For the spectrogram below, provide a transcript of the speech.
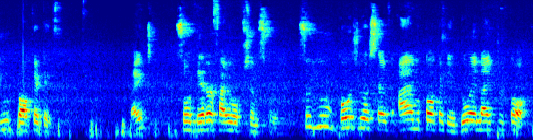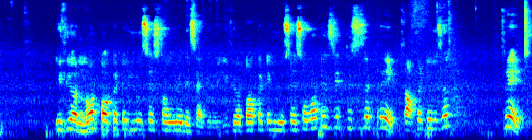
you talkative? Right? So there are five options for you. So you go to yourself, I am talkative. Do I like to talk? If you are not talkative, you say strongly disagree. If you are talkative, you say, so what is it? This is a trait. Talkative is a trait.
